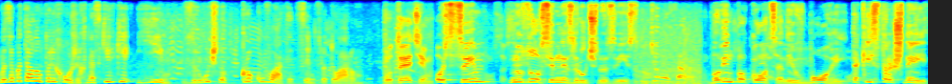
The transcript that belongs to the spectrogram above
Ми запитали у перехожих, наскільки їм зручно крокувати цим тротуаром. Вот этим Ось цим ну зовсім незручно, звісно. Чому саме? Бо він покоцаний, вбогий, такий страшний.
